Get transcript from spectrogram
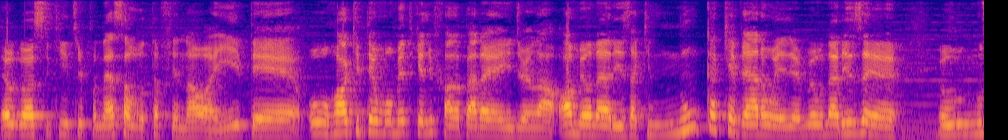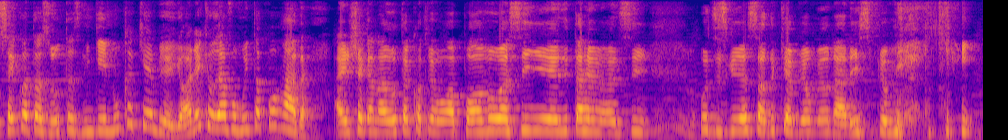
Eu gosto que, tipo, nessa luta final aí, ter... o Rock tem um momento que ele fala para a Adrian lá: Ó, oh, meu nariz aqui nunca quebraram ele, meu nariz é. Eu não sei quantas lutas, ninguém nunca quebrou. E olha que eu levo muita porrada. Aí chega na luta contra o Apollo, assim, ele tá assim. O desgraçado quebrou meu nariz pro Mickey.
